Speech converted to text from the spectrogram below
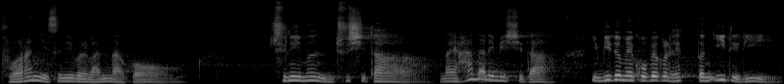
부활한 예수님을 만나고 주님은 주시다, 나의 하나님이시다. 이 믿음의 고백을 했던 이들이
